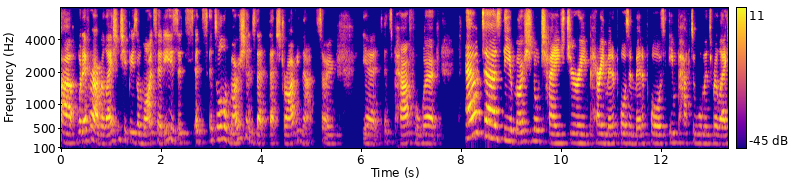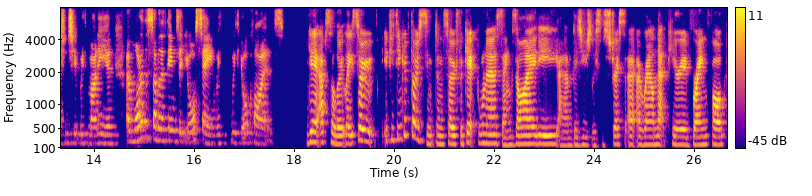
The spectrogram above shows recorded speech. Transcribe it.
uh, whatever our relationship is or mindset is, it's it's it's all emotions that that's driving that. So yeah, it's powerful work. How does the emotional change during perimenopause and menopause impact a woman's relationship with money? And, and what are the, some of the things that you're seeing with, with your clients? Yeah, absolutely. So if you think of those symptoms, so forgetfulness, anxiety, um, there's usually some stress a- around that period, brain fog,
